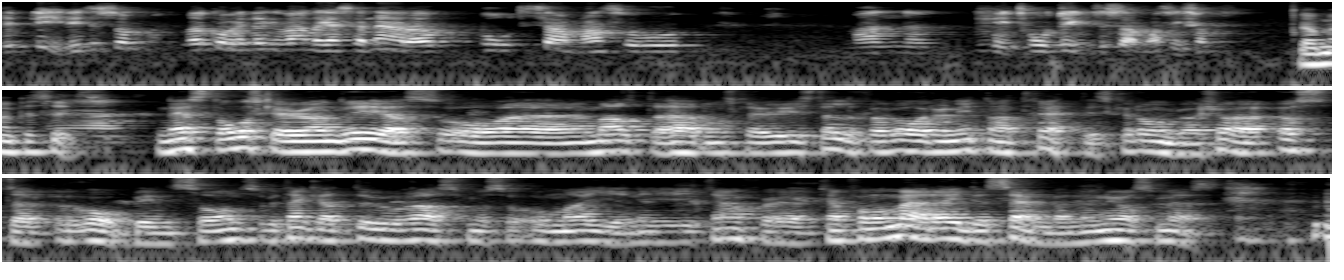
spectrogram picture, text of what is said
det blir lite som... Man kommer varandra ganska nära och bor tillsammans och... Man blir två dygn tillsammans liksom. Ja, men precis. Eh, Nästa år ska ju Andreas och eh, Malte här, de ska ju istället för Radio 1930 ska de börja köra Öster Robinson. Så vi tänker att du Rasmus och Maje, ni kanske kan få vara med dig i december när ni har semester.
